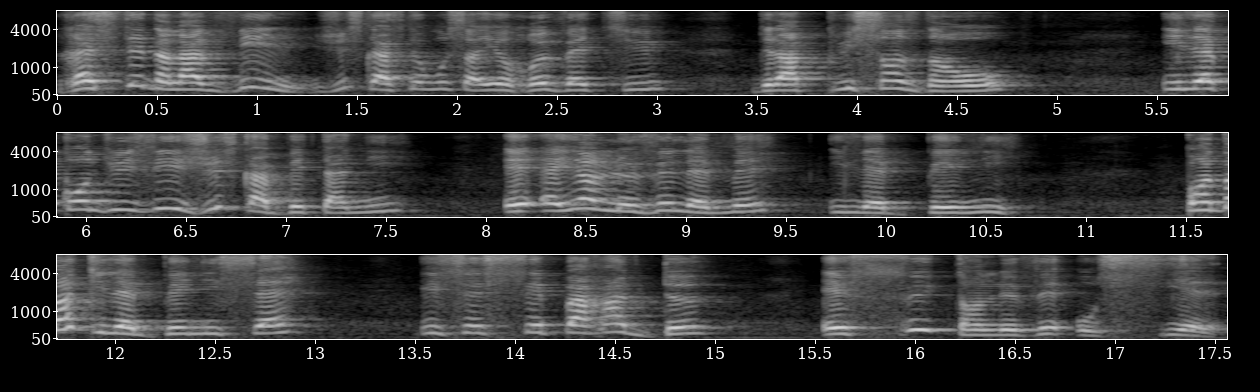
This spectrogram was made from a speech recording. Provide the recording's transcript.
restez dans la ville jusqu'à ce que vous soyez revêtus de la puissance d'en haut. Il les conduisit jusqu'à Béthanie et ayant levé les mains, il les bénit. Pendant qu'il les bénissait, il se sépara d'eux et fut enlevé au ciel.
